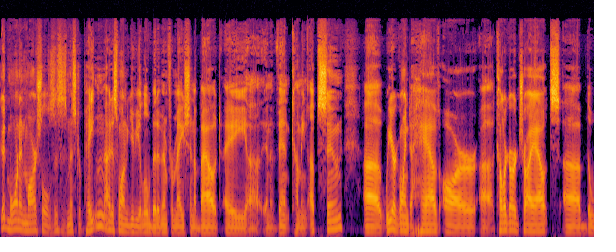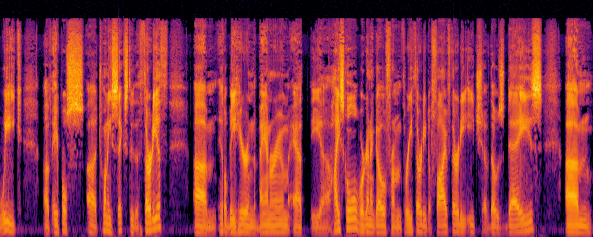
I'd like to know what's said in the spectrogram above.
Good morning, marshals. This is Mr. Payton. I just wanted to give you a little bit of information about a uh, an event coming up soon. Uh, we are going to have our uh, color guard tryouts uh, the week of April 26th uh, through the 30th. Um, it'll be here in the band room at the uh, high school. We're going to go from 3:30 to 5:30 each of those days. Um,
